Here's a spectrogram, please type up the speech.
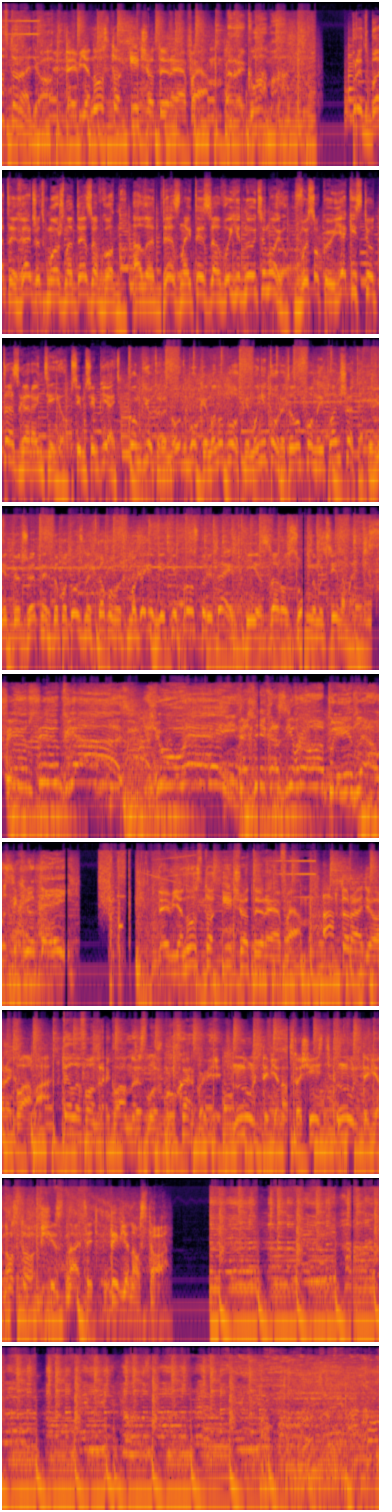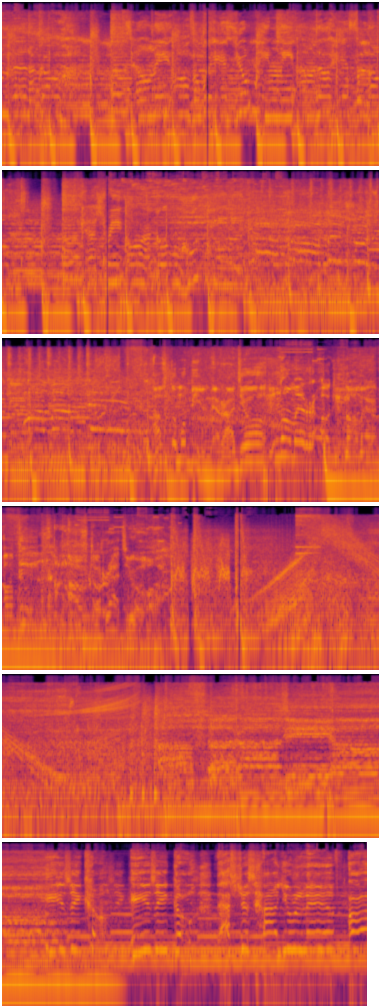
Авторадіо 90,4 FM. Реклама. Придбати гаджет можна де завгодно, але де знайти за вигідною ціною, високою якістю та з гарантією. 775. Комп'ютери, ноутбуки, моноблоки, монітори, телефони і планшети. Від бюджетних до потужних топових моделів, які просто літають, і за розумними цінами. 775 UA Техніка з Європи для усіх людей 90,4 FM. Авторадіо реклама. Телефон рекламної служби у Харкові 096 090 16 90. Автомобільне радіо номер 1 Номер 1 Авторадіо. Авторадіо. Easy come, easy go. That's just how you live. Uh.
